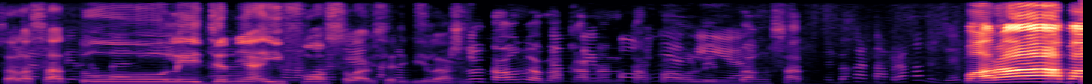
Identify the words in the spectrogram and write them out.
Salah satu legendnya EVOS lah bisa dibilang. Mas lu tahu nggak makanan tapaulin ya. bangsat? Dan bahkan tabrakan terjadi. Parah, Pak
